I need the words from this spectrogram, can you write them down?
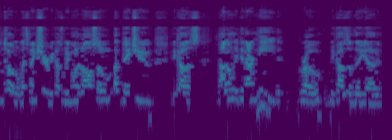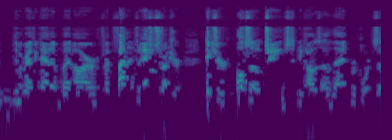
in total, let's make sure because we wanted to also update you because not only did our need grow because of the uh, demographic data, but our financial structure picture also changed because of that report. So,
